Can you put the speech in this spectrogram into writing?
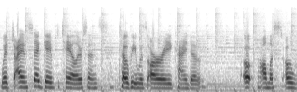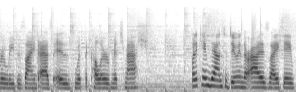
which I instead gave to Taylor since Toby was already kind of almost overly designed as is with the color mismatch. When it came down to doing their eyes, I gave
